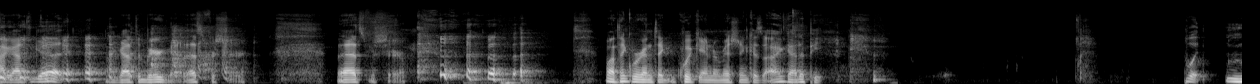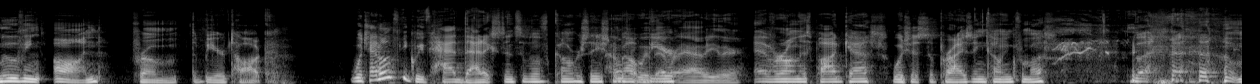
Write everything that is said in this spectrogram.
I got the gut. I got the beer gut. That's for sure. That's for sure. Well, I think we're going to take a quick intermission because I got to pee. But moving on from the beer talk, which I don't think we've had that extensive of a conversation about beer have either. ever on this podcast, which is surprising coming from us. but um,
